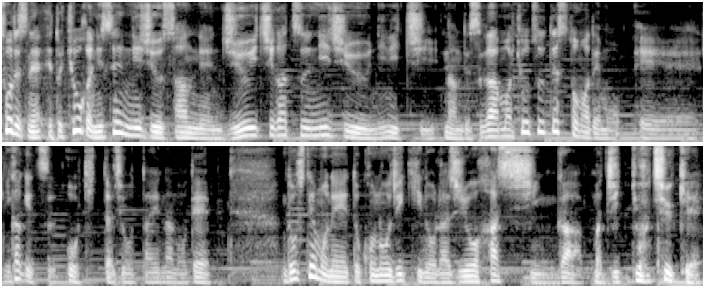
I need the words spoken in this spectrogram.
そうですね、えっと、今日が2023年11月22日なんですが、まあ、共通テストまでも、えー2ヶ月を切った状態なのでどうしてもね、えっと、この時期のラジオ発信が、まあ、実況中継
